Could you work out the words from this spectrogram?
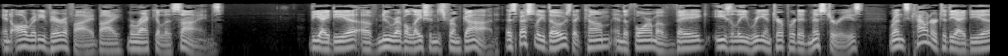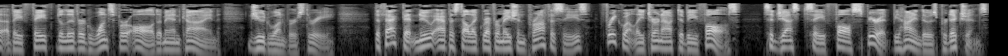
and already verified by miraculous signs. The idea of new revelations from God, especially those that come in the form of vague, easily reinterpreted mysteries, runs counter to the idea of a faith delivered once for all to mankind. Jude 1 verse 3. The fact that new apostolic reformation prophecies frequently turn out to be false suggests a false spirit behind those predictions.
